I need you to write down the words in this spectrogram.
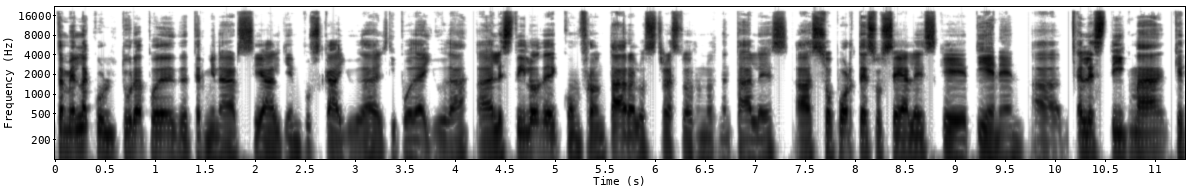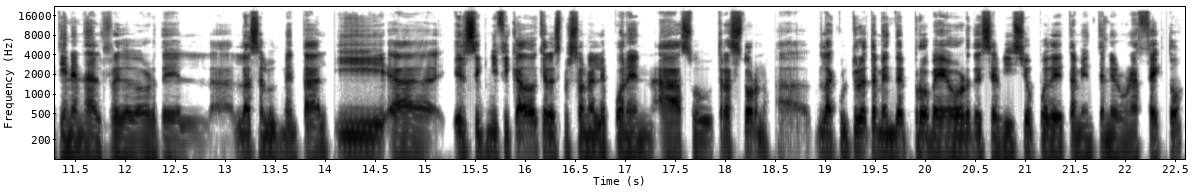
también la cultura puede determinar si alguien busca ayuda, el tipo de ayuda, el estilo de confrontar a los trastornos mentales, soportes sociales que tienen, el estigma que tienen alrededor de la salud mental y el significado que las personas le ponen a su trastorno. la cultura también del proveedor de servicio puede también tener un efecto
